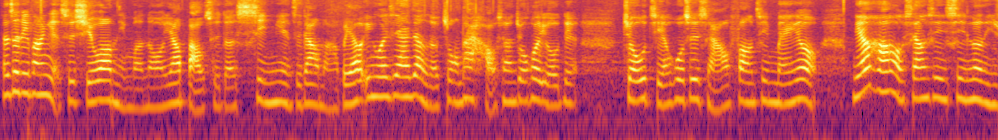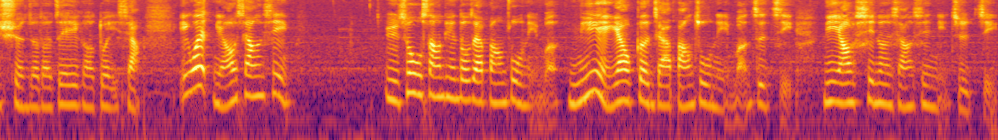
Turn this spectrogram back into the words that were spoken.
那这地方也是希望你们呢，要保持的信念，知道吗？不要因为现在这样的状态，好像就会有点纠结，或是想要放弃。没有，你要好好相信、信任你选择的这一个对象，因为你要相信宇宙上天都在帮助你们，你也要更加帮助你们自己，你也要信任、相信你自己，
